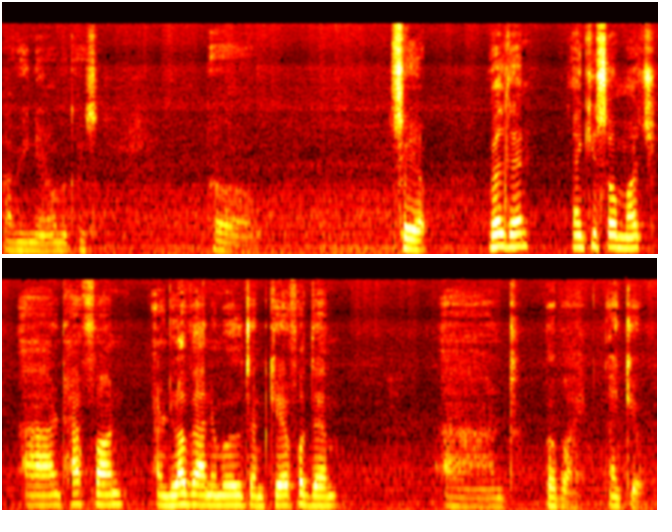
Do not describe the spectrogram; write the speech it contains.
I mean, you know, because. Uh, so, yeah. Well, then, thank you so much and have fun and love animals and care for them. And bye bye. Thank you.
